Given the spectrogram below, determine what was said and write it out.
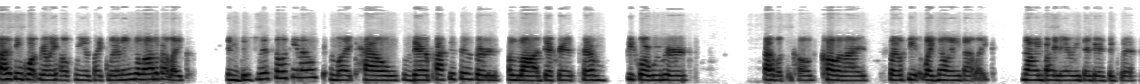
I think what really helped me is like learning a lot about like indigenous Filipinos and like how their practices are a lot different from before we were uh, what's it called colonized. So he, like knowing that like non-binary genders exist,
